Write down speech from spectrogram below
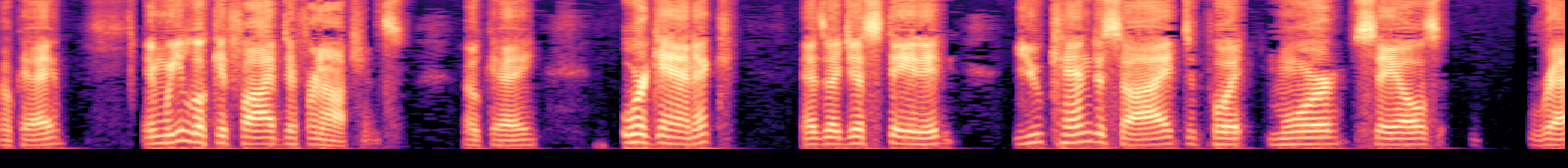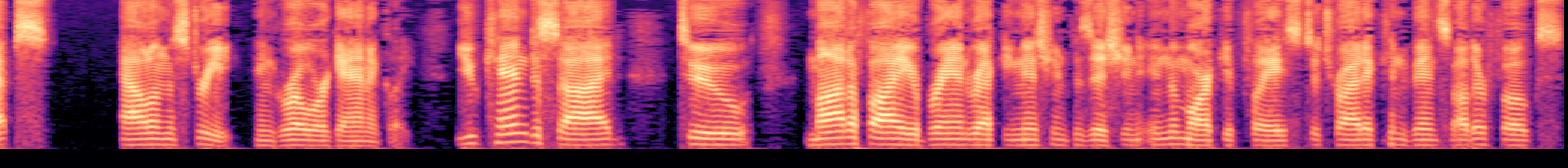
okay? And we look at five different options, okay? Organic, as I just stated, you can decide to put more sales reps out on the street and grow organically. You can decide to modify your brand recognition position in the marketplace to try to convince other folks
